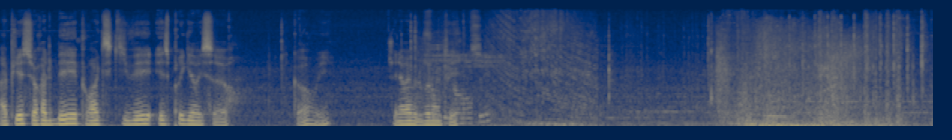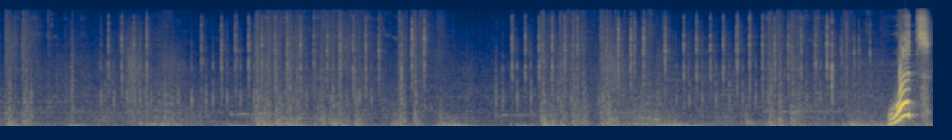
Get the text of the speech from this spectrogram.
Appuyez sur LB pour esquiver Esprit Guérisseur. D'accord, oui. Générer votre volonté. What?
